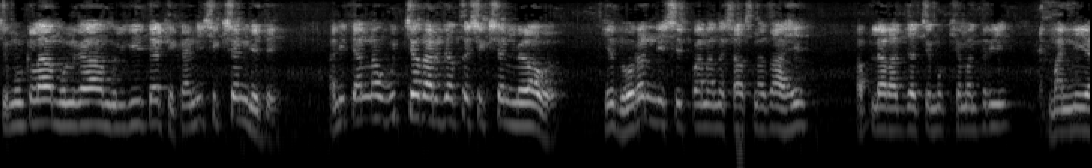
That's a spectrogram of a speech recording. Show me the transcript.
चिमुकला मुलगा मुलगी त्या ठिकाणी शिक्षण घेते. आणि त्यांना उच्च दर्जाचं शिक्षण मिळावं हे धोरण निश्चितपणानं शासनाचं आहे. आपल्या राज्याचे मुख्यमंत्री माननीय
